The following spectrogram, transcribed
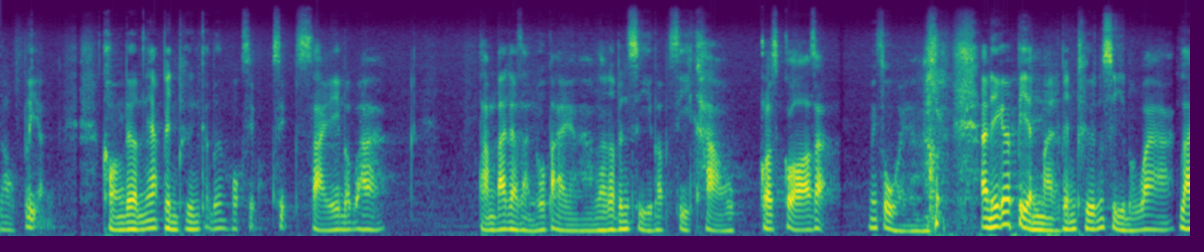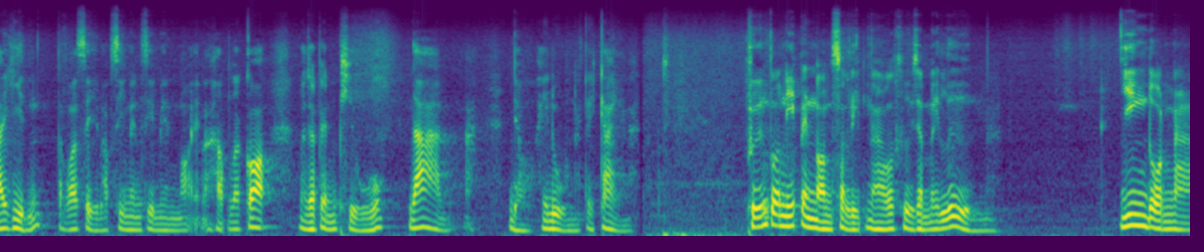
เราเปลี่ยนของเดิมเนี่ยเป็นพื้นกระเบื้อง 60 60 ไซส์แบบว่าตามบ้านจัดสรรทั่วไปนะครับแล้วก็เป็นสีแบบสีขาวกลอสกลอสอะ ไม่สวยนะครับ อันนี้ก็เปลี่ยนใหม่เป็นพื้นสีแบบว่าลายหิน แต่ว่าสีแบบซีเมนต์ซีเมนต์หน่อยนะครับ แล้วก็มันจะเป็นผิวด้านนะเดี๋ยวให้ดูนะใกล้ๆนะพื้นตัวนี้เป็นนอนสลิปนะก็คือจะไม่ลื่นนะยิ่งโดนน้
